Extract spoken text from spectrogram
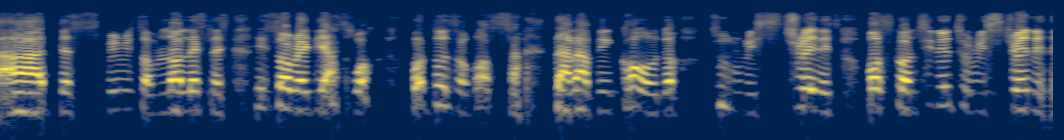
uh, the spirit of lawlessness is already at work. But those of us that have been called to restrain it must continue to restrain it.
